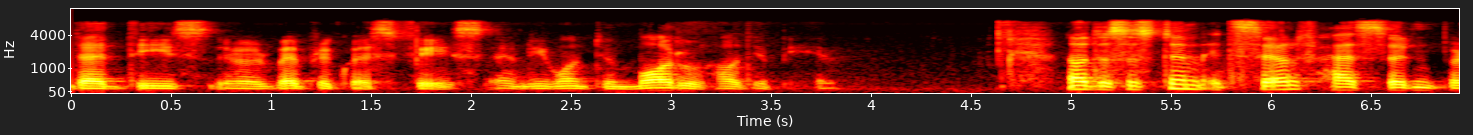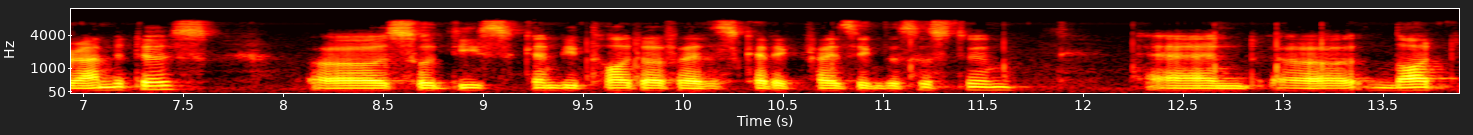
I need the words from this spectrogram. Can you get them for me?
that these uh, web requests face, and we want to model how they behave. Now, the system itself has certain parameters, uh, so these can be thought of as characterizing the system and uh, not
